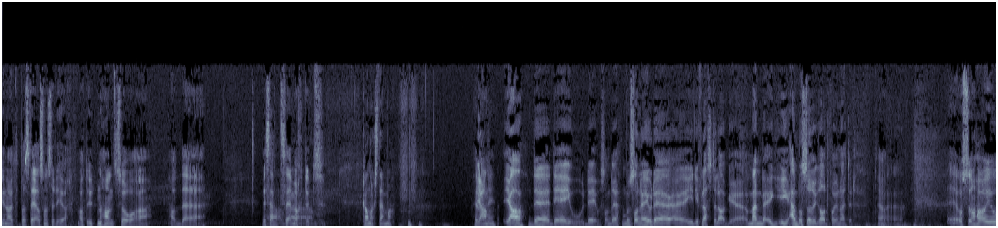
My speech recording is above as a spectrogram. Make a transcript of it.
United presterer sånn som de gjør. At uten han så eh, hadde det sett Ja, det- mørkt ut. Kan nok stemme. Er du Ja, enig? ja det, det, er jo, det er jo sånn det. Men sånn er jo det i de fleste lag. Men i, i enda større grad for United. Ja. Eh, Og så har jo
